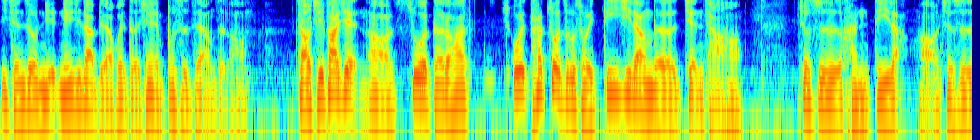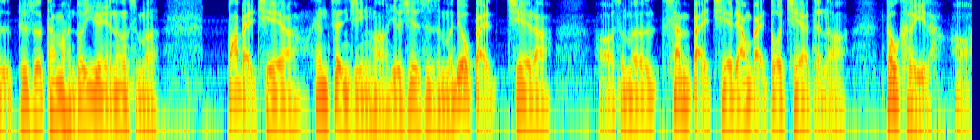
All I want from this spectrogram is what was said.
以前只有年年纪大比较会得，现在也不是这样子了哈。早期发现啊，如果得的话，为他做这个所谓低剂量的检查哈，就是很低了啊，就是比如说他们很多医院有那种什么。八百切啊，像正经哈，有些是什么六百切啦，哦，什么三百切、两百多切啊等等啊，都可以了哦。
